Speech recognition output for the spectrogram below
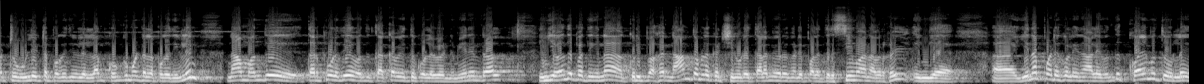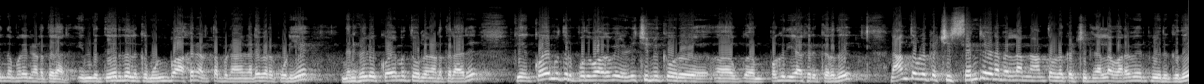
மற்றும் உள்ளிட்ட பகுதிகள் எல்லாம் கொங்கு மண்டல பகுதிகளிலும் நாம் வந்து தற்பொழுதே வந்து தக்க வைத்துக் கொள்ள வேண்டும். ஏனென்றால் இங்கே வந்து பார்த்தீங்கன்னா குறிப்பாக நாம் தமிழர் கட்சியினுடைய தலைமை ஒருங்கிணைப்பாளர் திரு சீமான் அவர்கள் இங்கே இனப்படுகொலை நாளை வந்து கோயம்புத்தூரில் இந்த முறை நடத்தினார் இந்த தேர்தலுக்கு முன்பாக நடத்த நடைபெறக்கூடிய இந்த நிகழ்வு கோயம்புத்தூர் கோயம்புத்தூரில் நடத்துகிறாரு கோயம்புத்தூர் பொதுவாகவே எழுச்சிமிக்க ஒரு பகுதியாக இருக்கிறது. நாம் தமிழர் கட்சி சென்ற இடமெல்லாம் நாம் தமிழர் கட்சிக்கு நல்ல வரவேற்பு இருக்குது.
